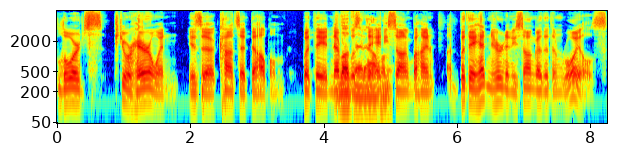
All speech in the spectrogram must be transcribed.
Lorde's "Pure Heroin" is a concept album but they had never Love listened to any song behind but they hadn't heard any song other than royals.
